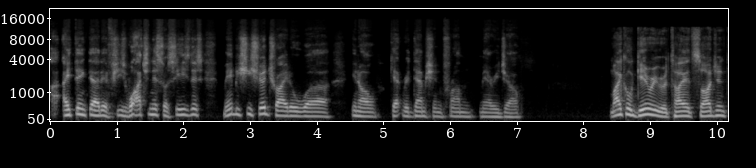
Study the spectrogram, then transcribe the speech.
I, I, think that if she's watching this or sees this, maybe she should try to, uh, you know, get redemption from Mary Jo. Michael Geary, retired sergeant,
